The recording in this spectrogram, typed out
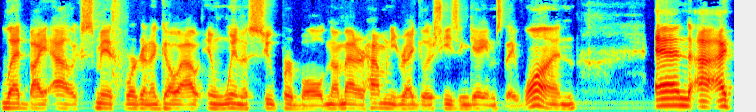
led by Alex Smith, were going to go out and win a Super Bowl, no matter how many regular season games they won. And I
